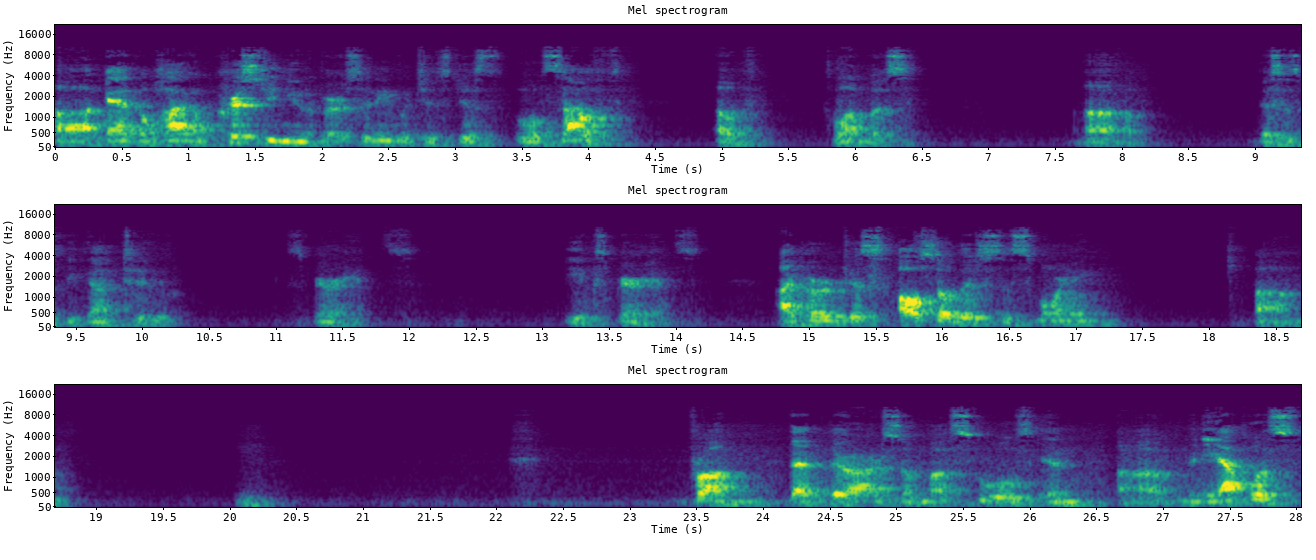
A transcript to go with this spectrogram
uh, at Ohio Christian University, which is just a little south of Columbus, uh, this has begun to experience, be experienced. I've heard just also this this morning. Um, from that there are some uh, schools in uh, Minneapolis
